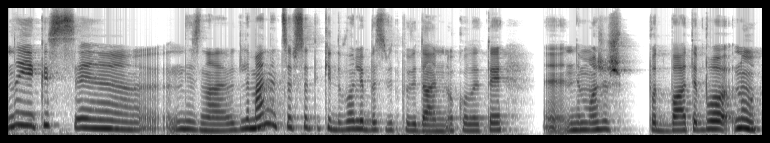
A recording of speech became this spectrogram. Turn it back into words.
ну, якось, е, не знаю, для мене це все-таки доволі безвідповідально, коли ти е, не можеш подбати, бо, ну.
